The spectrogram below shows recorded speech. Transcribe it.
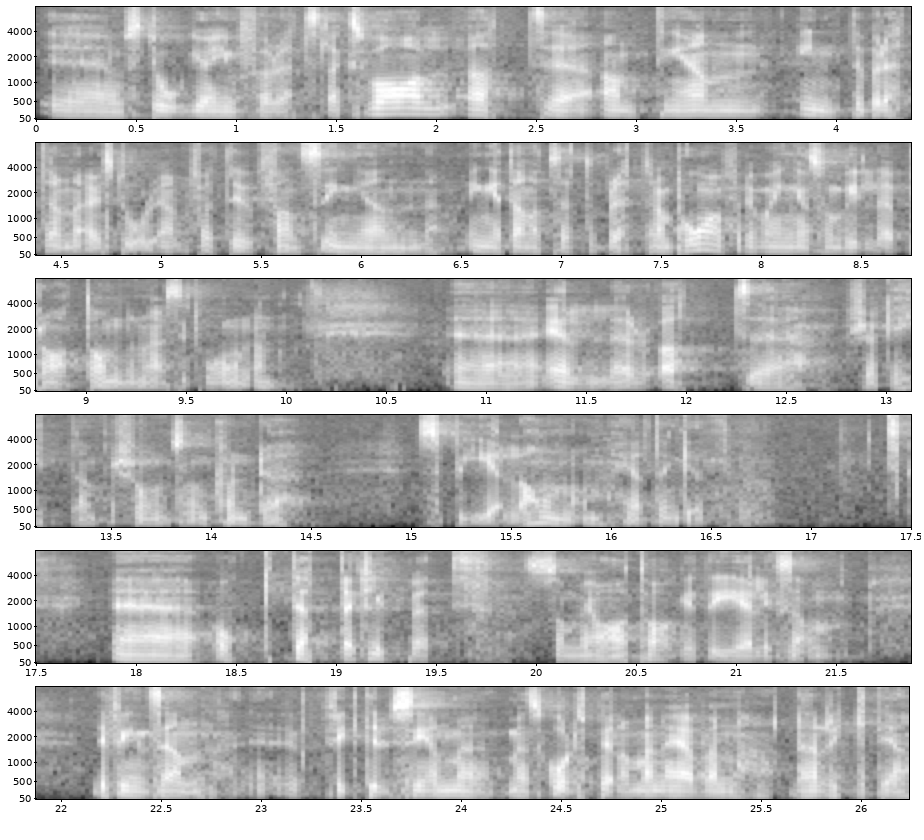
eh, stod jag inför ett slags val att eh, antingen inte berätta den här historien för att det fanns ingen, inget annat sätt att berätta den på för det var ingen som ville prata om den här situationen. Eh, eller att försöka hitta en person som kunde spela honom helt enkelt. Och detta klippet som jag har tagit är liksom, det finns en eh, fiktiv scen med, med skådespelaren men även den riktiga,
